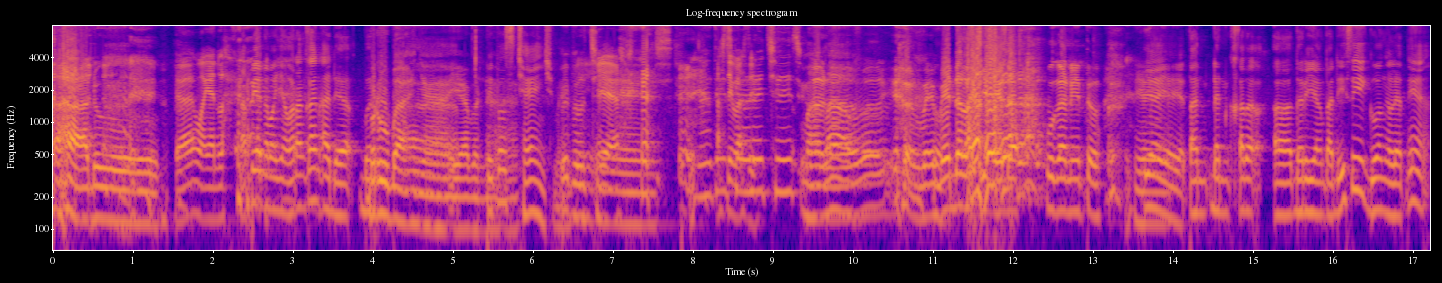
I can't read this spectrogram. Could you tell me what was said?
Aduh. ya lumayan lah. Tapi ya namanya orang kan ada ber- Berubahnya, iya benar. People's change, man. People Iya. change. Pasti, pasti. change. My love. Be- beda lagi beda. Bukan itu. Iya iya iya. Tan- Dan kata eh, dari yang tadi sih gua ngelihatnya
